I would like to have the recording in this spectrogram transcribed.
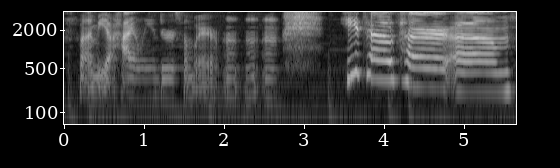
find me a Highlander somewhere. Mm-mm-mm. He tells her um,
